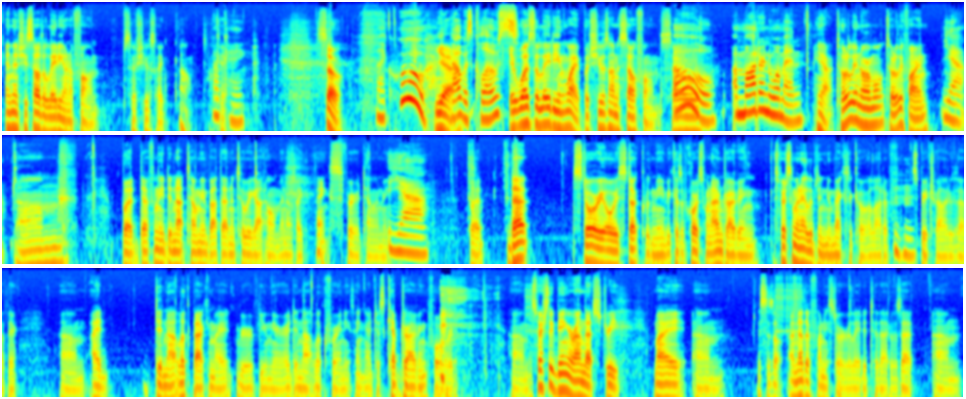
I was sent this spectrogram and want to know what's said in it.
and then she saw the lady on a phone so she was like oh okay, Okay. so Like, whoo. Yeah. That was close. it was the lady in white but she was on a cell phone so oh, a modern woman. yeah totally normal totally fine Yeah. Um, but definitely did not tell me about that until we got home, and I was like, "Thanks for telling me." Yeah. But that story always stuck with me because, of course, when I'm driving, especially when I lived in New Mexico, a lot of Mhm. spirituality was out there. Um, I did not look back in my rear view mirror. I did not look for anything. I just kept driving forward. um, especially being around that street. My um, this is a, another funny story related to that. Was that um,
